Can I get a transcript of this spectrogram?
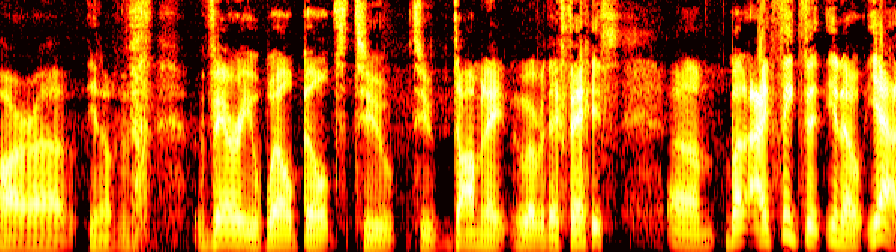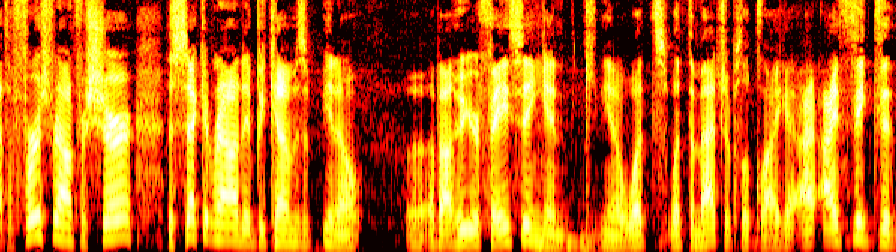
are uh, you know very well built to to dominate whoever they face. Um, but I think that you know, yeah, the first round for sure. The second round, it becomes you know about who you're facing and you know what's what the matchups look like. I, I think that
